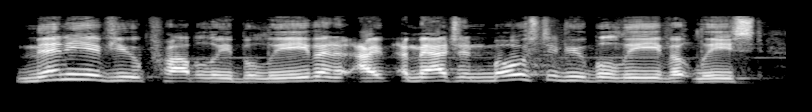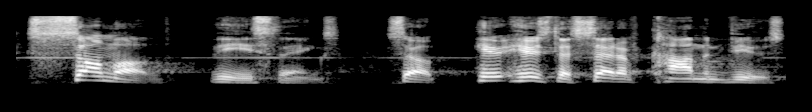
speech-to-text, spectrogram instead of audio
many of you probably believe, and I imagine most of you believe at least some of these things. So here, here's the set of common views.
